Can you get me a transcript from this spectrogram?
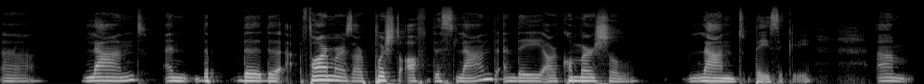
uh, land and the, the, the farmers are pushed off this land and they are commercial land basically. Um,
